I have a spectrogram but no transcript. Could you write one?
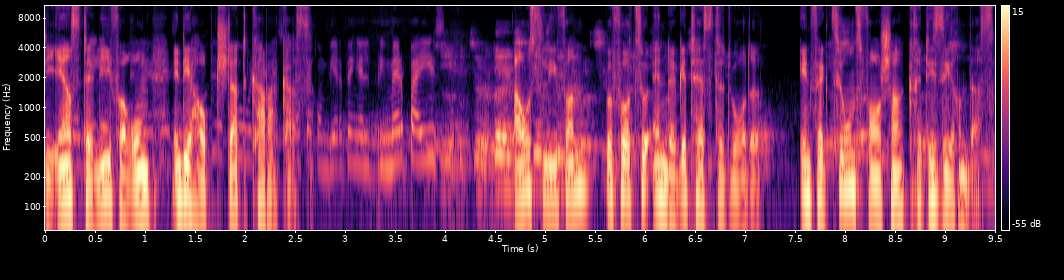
Die erste Lieferung in die Hauptstadt Caracas. Ausliefern, bevor zu Ende getestet wurde. Infektionsforscher kritisieren das.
